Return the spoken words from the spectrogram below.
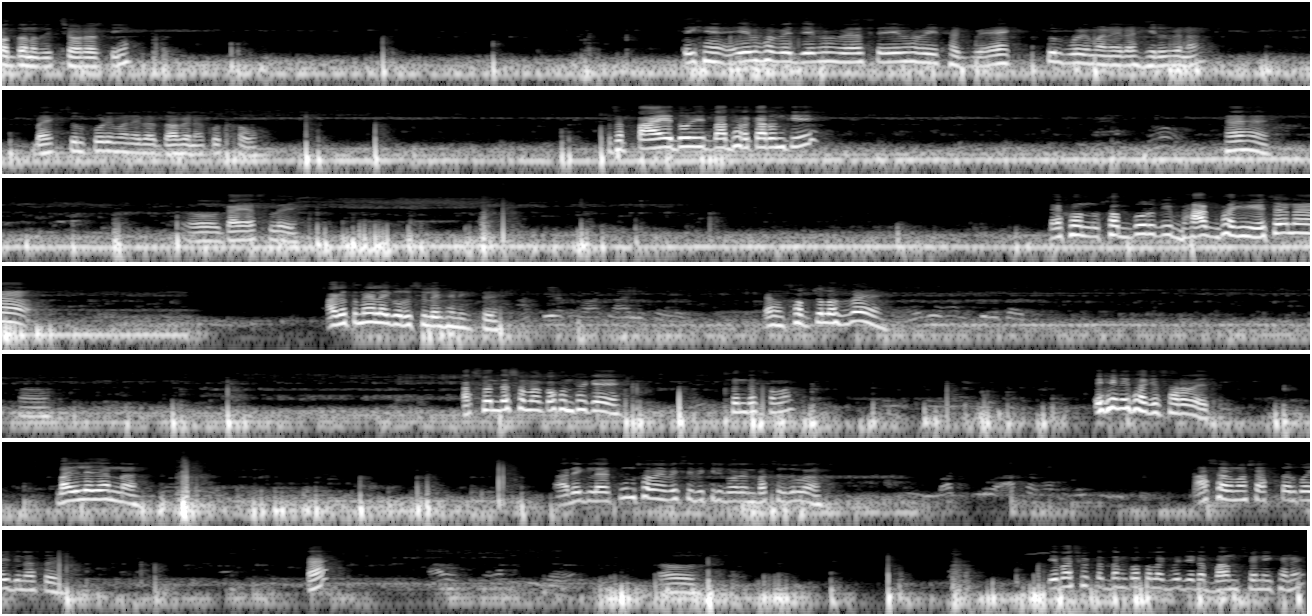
পদ্মা নদীর চর আর কি। এখানে এভাবে যেভাবে আছে, এভাবেই থাকবে। এক চুল পরিমাণে এরা হিলবে না, বা এক চুল পরিমাণে এরা যাবে না কোথাও। আচ্ছা পায়ে দড়ি বাঁধার কারণ কি? হ্যাঁ হ্যাঁ। ও, গায়ে আসলে। এখন সব গরু কি ভাগ ভাগ হয়ে গেছে না? আগে তো মেলাই গরু ছিল এখানে এখন সব চলে আসবে? আর সন্ধ্যার সময় কখন থাকে? সন্ধ্যার সময়? এখানেই থাকে সারা রাত। বাড়িলে যান না? আর এগুলা কোন সময় বেশি বিক্রি করেন বাছুরগুলো? আষাঢ় মাস আসতে আর কয়দিন আছে? হ্যাঁ? ও। এ বাছুরটার দাম কত লাগবে যেটা বাঁধছেন এখানে?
